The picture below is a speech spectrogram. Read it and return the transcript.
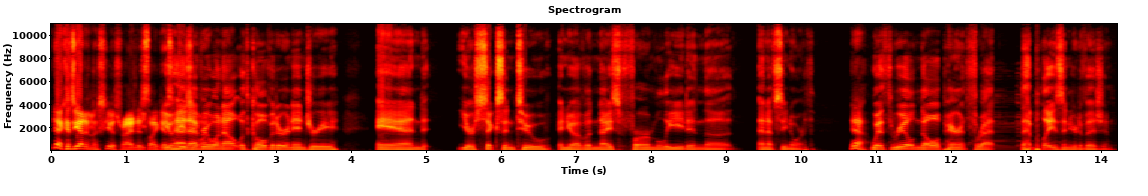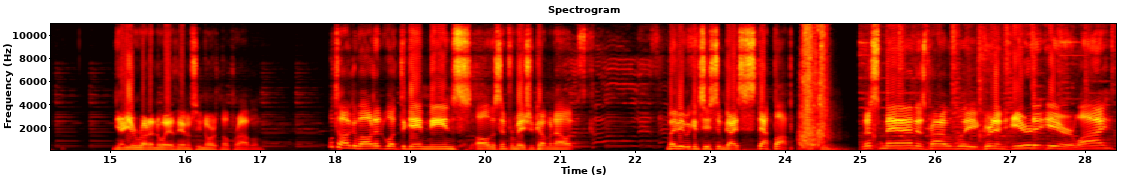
Yeah, because you got an excuse, right? It's like it's you had easy one. everyone out with COVID or an injury, and you're six and two, and you have a nice firm lead in the NFC North Yeah, with real no apparent threat that plays in your division. yeah, you're running away with the NFC North, no problem. We'll talk about it, what the game means, all this information coming out. Maybe we can see some guys step up. This man is probably grinning ear to ear. Why?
